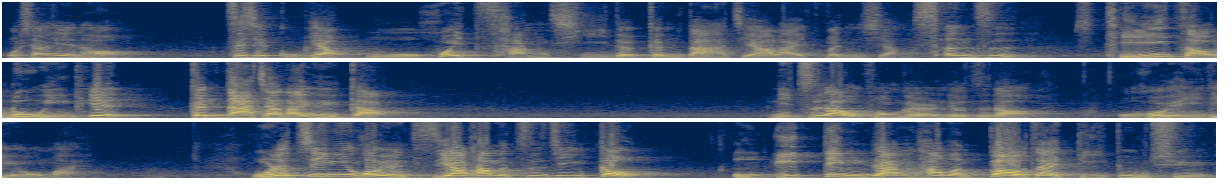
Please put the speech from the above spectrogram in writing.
我相信哈，这些股票我会长期的跟大家来分享，甚至提早录影片跟大家来预告。你知道我风格的人就知道，我会员一定有买。我的精英会员只要他们资金够，我一定让他们抱在底部区，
